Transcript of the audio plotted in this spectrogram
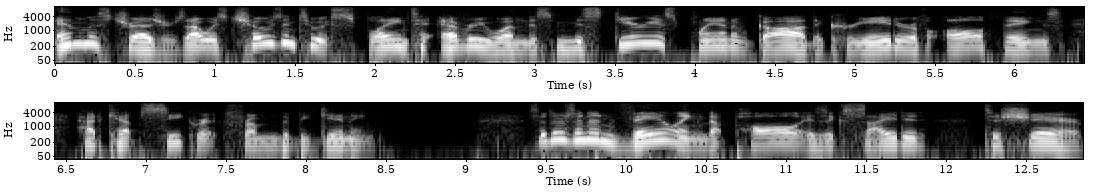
endless treasures. I was chosen to explain to everyone this mysterious plan of God, the creator of all things, had kept secret from the beginning. So there's an unveiling that Paul is excited to share.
